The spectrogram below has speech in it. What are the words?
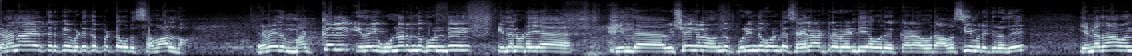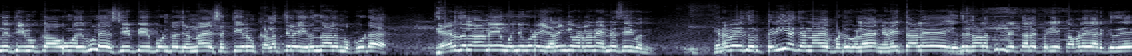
ஜனநாயகத்திற்கு விடுக்கப்பட்ட ஒரு சவால் தான். எனவே இது மக்கள் இதை உணர்ந்து கொண்டு இதனுடைய இந்த விஷயங்களை வந்து புரிந்து கொண்டு செயலாற்ற வேண்டிய ஒரு க ஒரு அவசியம் இருக்கிறது. என்னதான் வந்து திமுகவும் அதுபோல் எஸ்டிபி போன்ற ஜனநாயக சக்திகளும் களத்தில் இருந்தாலும் கூட தேர்தல் ஆணையம் கொஞ்சம் கூட இறங்கி வரலன்னா என்ன செய்வது? எனவே இது ஒரு பெரிய ஜனநாயக படுகொலை. நினைத்தாலே எதிர்காலத்தில் நினைத்தாலே பெரிய கவலையாக இருக்குது.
